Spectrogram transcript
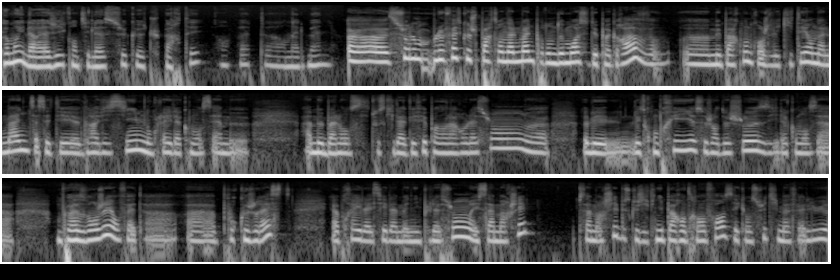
Comment il a réagi quand il a su que tu partais, en fait, euh, en Allemagne? Euh, Sur le, fait que je parte en Allemagne pendant deux mois, c'était pas grave. mais par contre, quand je l'ai quitté en Allemagne, ça c'était gravissime. Donc là, il a commencé à me, à me balancer tout ce qu'il avait fait pendant la relation, les, les, tromperies, ce genre de choses. Il a commencé à un peu à se venger, en fait, à, à, pour que je reste. Et après, il a essayé la manipulation et ça a marché. Ça a marché puisque j'ai fini par rentrer en France et qu'ensuite, il m'a fallu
